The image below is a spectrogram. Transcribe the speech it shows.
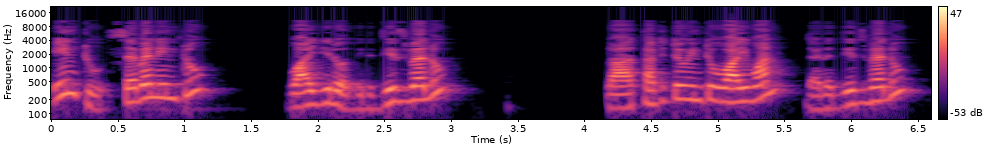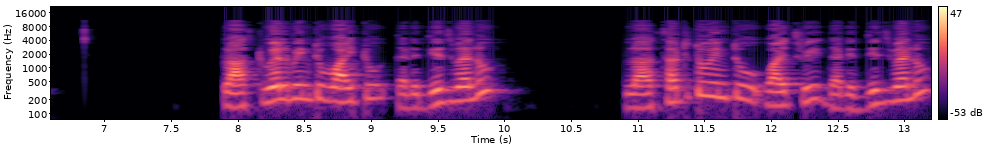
into 7 into y0 that is this value plus 32 into y1 that is this value plus 12 into y2 that is this value plus 32 into y3 that is this value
